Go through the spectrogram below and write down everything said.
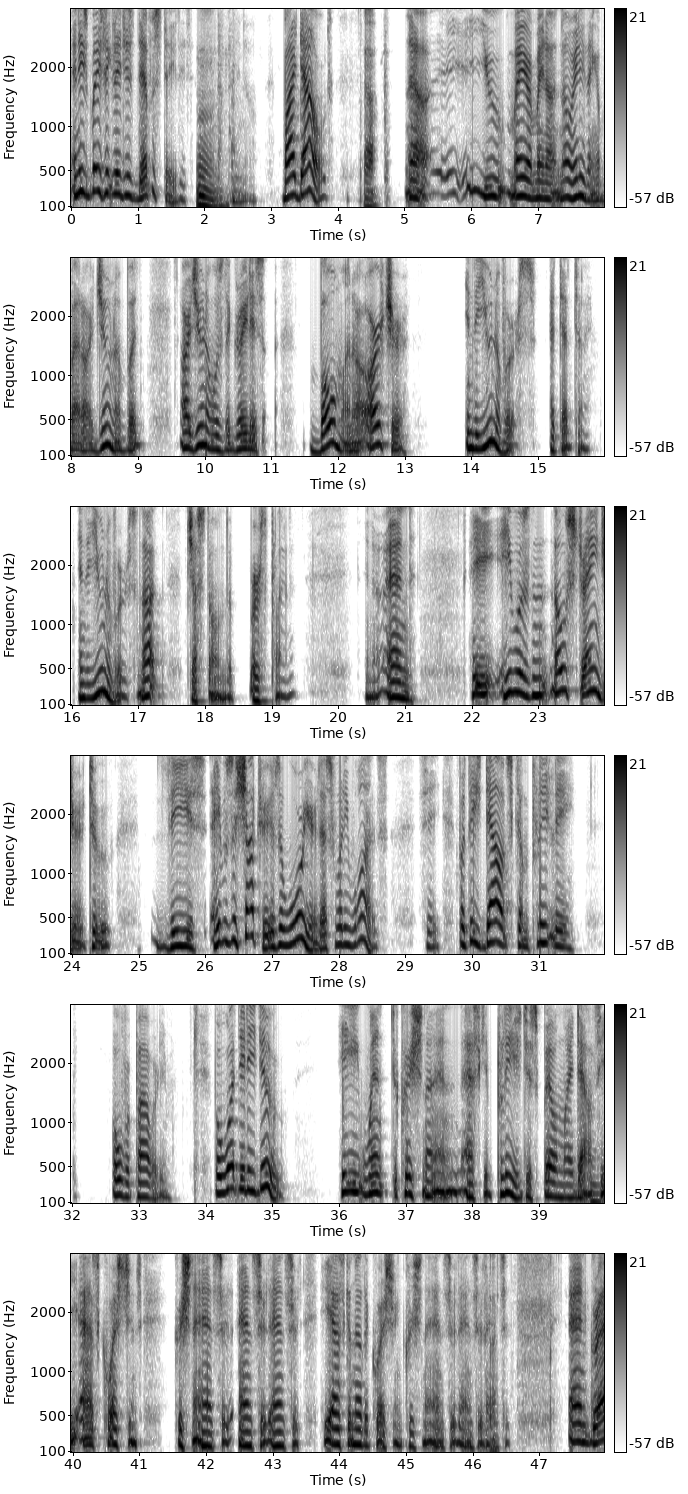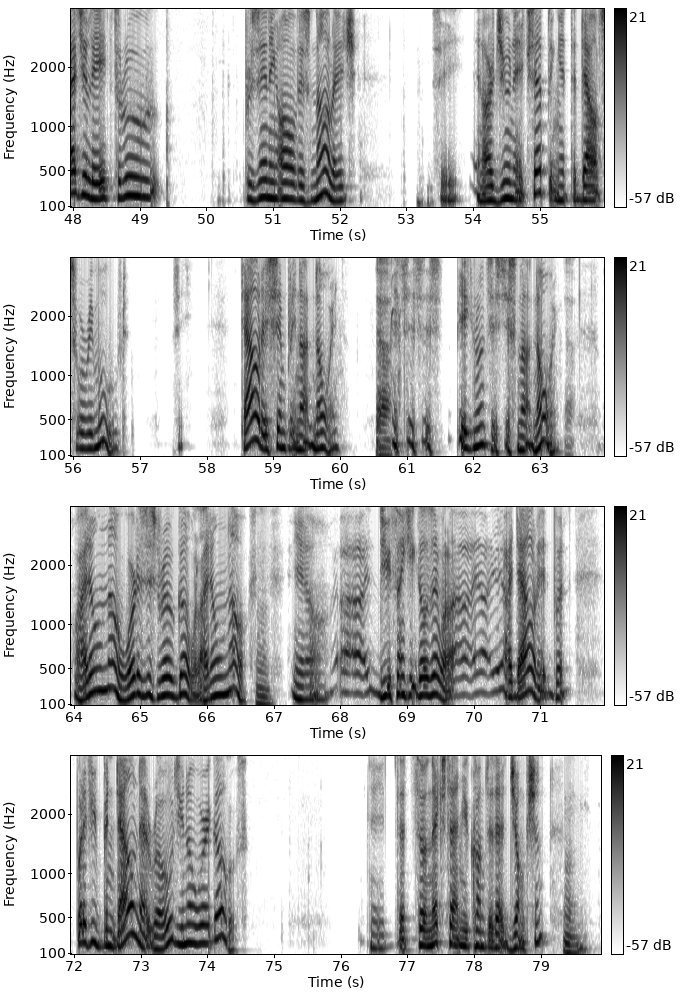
And he's basically just devastated, mm. you know, by doubt. Yeah. Now, you may or may not know anything about Arjuna, but Arjuna was the greatest bowman or archer in the universe at that time. In the universe, not just on the Earth planet. You know, and he he was no stranger to these. He was a kshatriya, he was a warrior. That's what he was. See, but these doubts completely overpowered him. But what did he do? He went to Krishna and asked him, please dispel my doubts. Hmm. He asked questions. Krishna answered, answered, answered. He asked another question. Krishna answered, answered, answered. And gradually, through presenting all this knowledge, see, and Arjuna accepting it, the doubts were removed. See, doubt is simply not knowing. Yeah. It's it's it's ignorance. It's just not knowing. Yeah. Well, I don't know. Where does this road go? Well, I don't know. You know, uh, do you think it goes there? Well, I, I, I doubt it. But but if you've been down that road, you know where it goes. That, so next time you come to that junction,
